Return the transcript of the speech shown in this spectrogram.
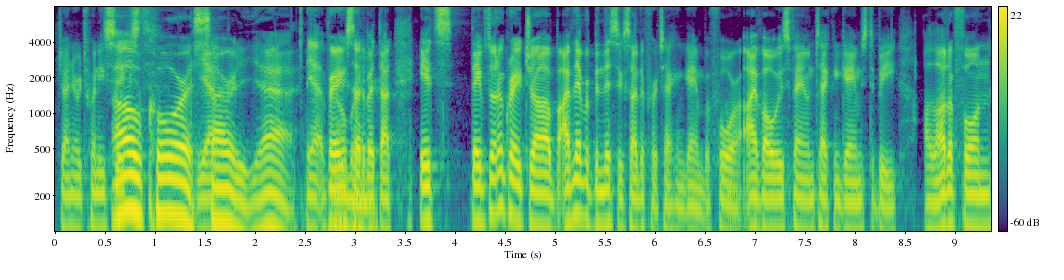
January 26th. Oh, of course. Yeah. Sorry. Yeah. Yeah, very No excited brainer. about that. It's they've done a great job. I've never been this excited for a Tekken game before. I've always found Tekken games to be a lot of fun.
